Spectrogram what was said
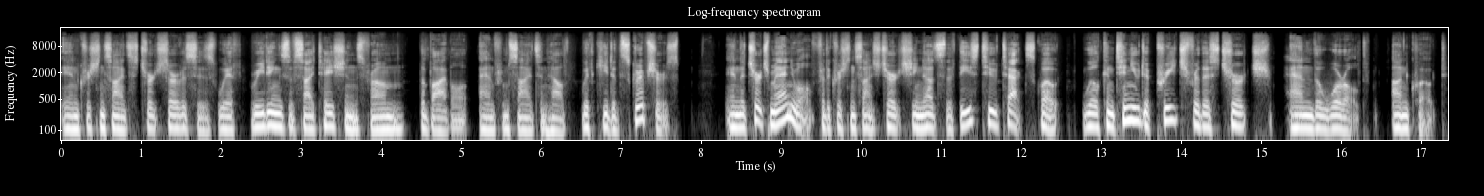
in Christian Science church services with readings of citations from the Bible and from Science and Health with key to the scriptures. In the church manual for the Christian Science Church, she notes that these two texts, quote, will continue to preach for this church and the world, unquote.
